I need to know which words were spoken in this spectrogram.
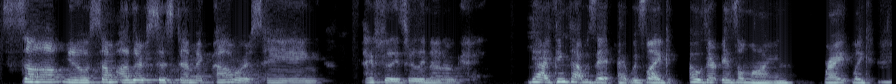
some, you know, some other systemic power saying, actually, it's really not okay. Yeah, I think that was it. It was like, oh, there is a line, right? Like mm-hmm.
